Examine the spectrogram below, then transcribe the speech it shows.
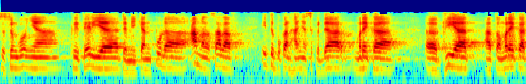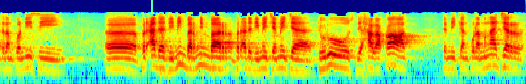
sesungguhnya kriteria demikian pula amal salaf itu bukan hanya sekedar mereka uh, giat atau mereka dalam kondisi uh, berada di mimbar-mimbar, berada di meja-meja durus, di halakat, demikian pula mengajar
